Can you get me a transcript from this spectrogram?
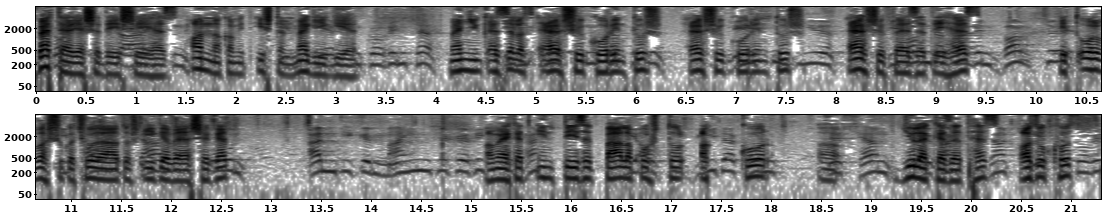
beteljesedéséhez, annak, amit Isten megígér. Menjünk ezzel az első Korintus, első Korintus első fejezetéhez. Itt olvassuk a csodálatos ígeverseket, amelyeket intézett Pálapostól akkor a gyülekezethez, azokhoz,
